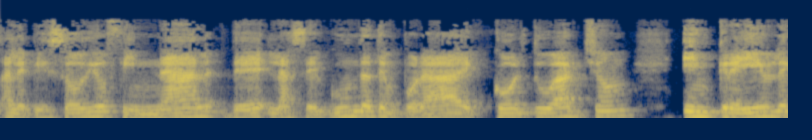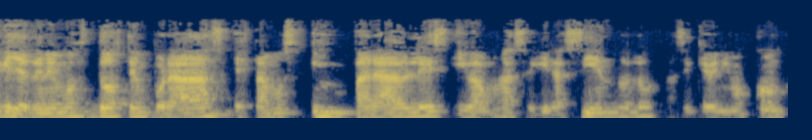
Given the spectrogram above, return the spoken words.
al episodio final de la segunda temporada de Call to Action. Increíble que ya tenemos dos temporadas, estamos imparables y vamos a seguir haciéndolo, así que venimos con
